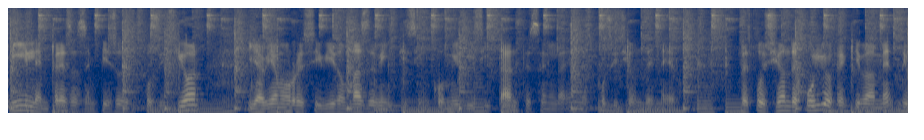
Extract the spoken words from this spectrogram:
mil empresas en piso de exposición y habíamos recibido más de 25 mil visitantes en la, exposición de enero. La exposición de julio, efectivamente,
